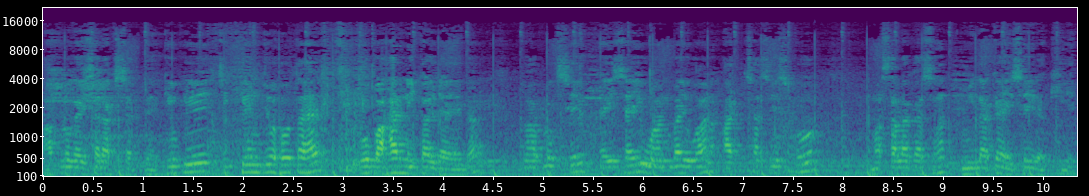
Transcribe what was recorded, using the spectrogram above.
आप लोग ऐसा रख सकते हैं। क्योंकि चिकन जो होता है, वो बाहर निकल जाएगा। तो आप लोग सिर्फ़ ऐसा ही वन बाय वन अच्छा से इसको मसाला का साथ मिला के ऐसे ही रखिए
